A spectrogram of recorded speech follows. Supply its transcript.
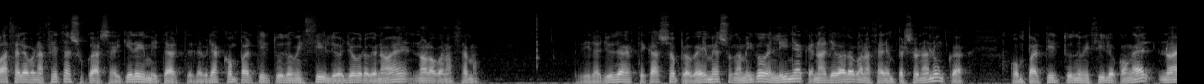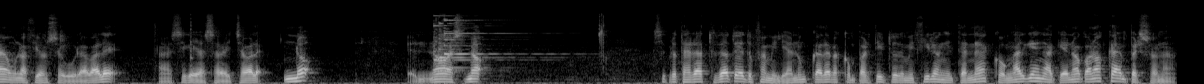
Va a celebrar una fiesta en su casa y quiere invitarte. Deberías compartir tu domicilio. Yo creo que no es, no lo conocemos. Pedir ayuda, en este caso ProGamer es un amigo en línea Que no ha llegado a conocer en persona nunca Compartir tu domicilio con él no es una opción segura, ¿vale? Así que ya sabéis, chavales No No es no Si protegerás tus datos y de tu familia Nunca debes compartir tu domicilio en internet Con alguien a quien no conozcas en persona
